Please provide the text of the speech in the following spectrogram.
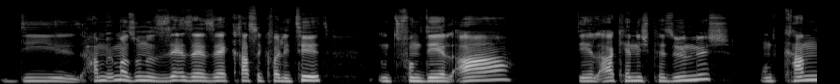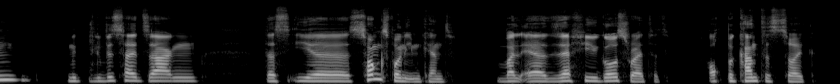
Die haben immer so eine sehr, sehr, sehr krasse Qualität. Und von DLA, DLA kenne ich persönlich und kann mit Gewissheit sagen, dass ihr Songs von ihm kennt, weil er sehr viel ghostwritet. Auch bekanntes Zeug.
